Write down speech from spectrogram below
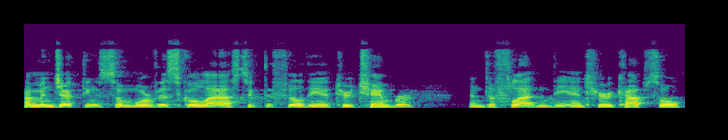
I'm injecting some more viscoelastic to fill the anterior chamber and to flatten the anterior capsule.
